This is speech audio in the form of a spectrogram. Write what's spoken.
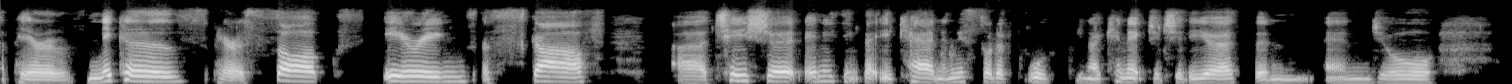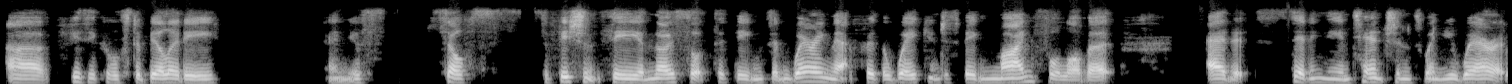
a pair of knickers, a pair of socks, earrings, a scarf, a t-shirt, anything that you can, and this sort of will, you know, connect you to the earth and and your uh, physical stability and your self sufficiency and those sorts of things. And wearing that for the week and just being mindful of it and it's setting the intentions when you wear it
